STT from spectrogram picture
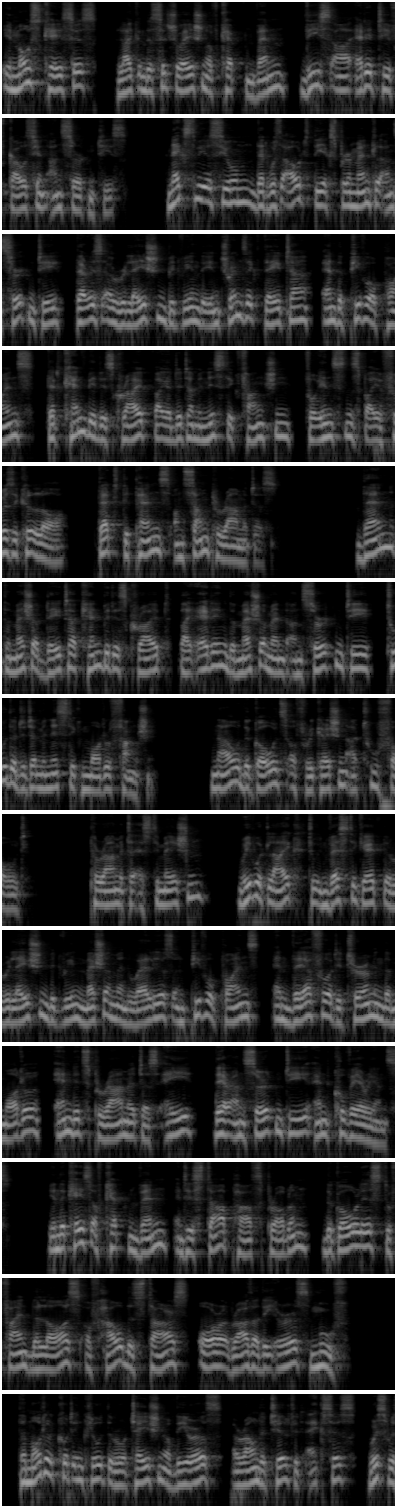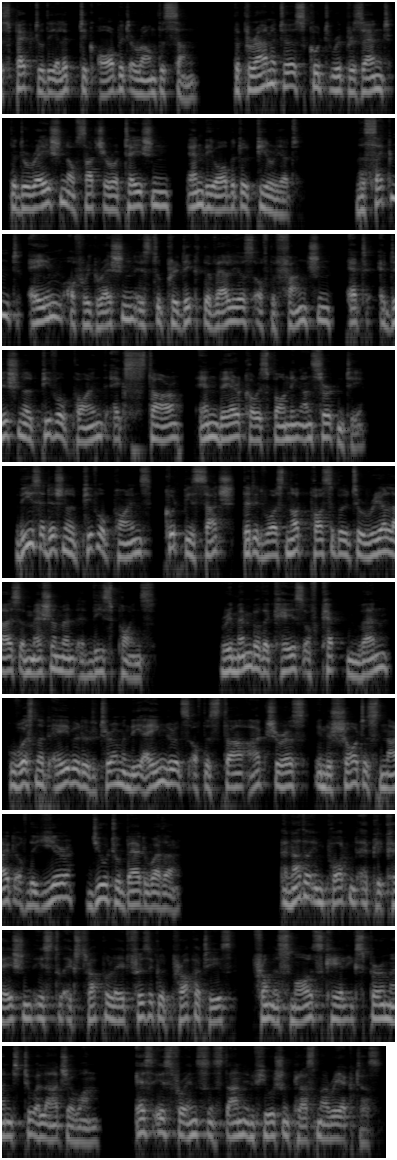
In most cases, like in the situation of Captain Van, these are additive Gaussian uncertainties. Next, we assume that without the experimental uncertainty, there is a relation between the intrinsic data and the pivot points that can be described by a deterministic function, for instance by a physical law, that depends on some parameters. Then the measured data can be described by adding the measurement uncertainty to the deterministic model function. Now the goals of regression are twofold parameter estimation, we would like to investigate the relation between measurement values and pivot points and therefore determine the model and its parameters A, their uncertainty and covariance. In the case of Captain Van and his star paths problem, the goal is to find the laws of how the stars, or rather the Earth, move. The model could include the rotation of the Earth around a tilted axis with respect to the elliptic orbit around the Sun. The parameters could represent the duration of such a rotation and the orbital period. The second aim of regression is to predict the values of the function at additional pivot point x star and their corresponding uncertainty. These additional pivot points could be such that it was not possible to realize a measurement at these points. Remember the case of Captain Van, who was not able to determine the angles of the star Arcturus in the shortest night of the year due to bad weather. Another important application is to extrapolate physical properties from a small-scale experiment to a larger one, as is for instance done in fusion plasma reactors.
